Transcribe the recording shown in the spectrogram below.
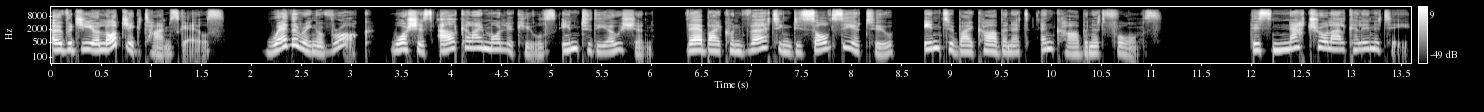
Over geologic timescales, weathering of rock washes alkaline molecules into the ocean, thereby converting dissolved CO2 into bicarbonate and carbonate forms. This natural alkalinity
